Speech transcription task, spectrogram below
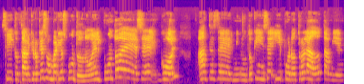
Sí, total, creo que son varios puntos, ¿no? El punto de ese gol antes del minuto 15 y por otro lado también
